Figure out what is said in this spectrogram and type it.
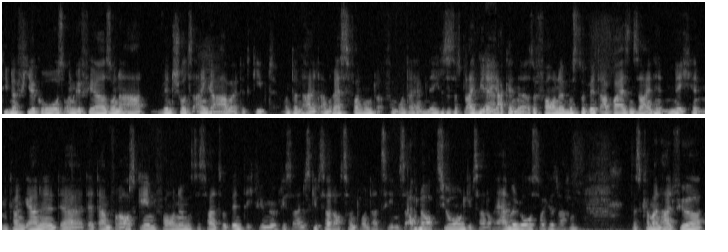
DIN A4 groß ungefähr so eine Art Windschutz mhm. eingearbeitet gibt und dann halt am Rest von, vom Unterhemd nicht. Das ist das gleich wie ja. der Jacke. Ne? Also vorne musst du windabweisend sein, hinten nicht. Hinten kann gerne der, der Dampf rausgehen, vorne muss es halt so winddicht wie möglich sein. Das gibt es halt auch zum drunterziehen. Das ist auch eine Option, gibt es halt auch ärmellos, solche Sachen. Das kann man halt für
